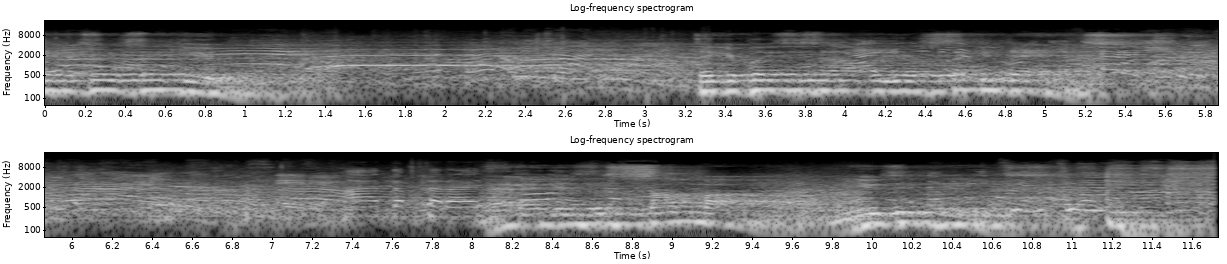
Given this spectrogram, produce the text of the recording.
Thank you. Take your places now for your second dance. Ah, and it is the samba. Music, piece.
